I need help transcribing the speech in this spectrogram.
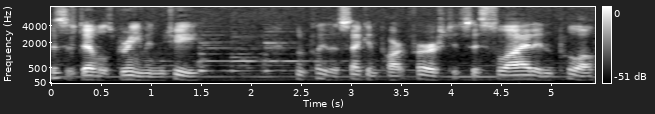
This is Devil's Dream in G. I'm going to play the second part first. It's this slide and pull.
